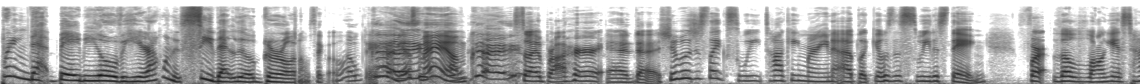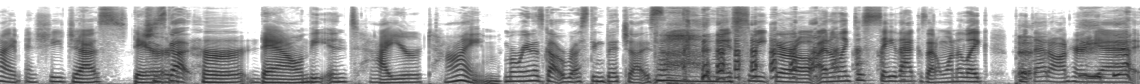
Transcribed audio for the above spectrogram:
"Bring that baby over here. I want to see that little girl." And I was like, "Oh, damn, yes, ma'am." Okay. So I brought her, and uh, she was just like sweet talking Marina up. Like it was the sweetest thing for the longest time, and she just stared got- her down the entire time. Marina's got resting bitch eyes. Oh, my sweet girl. I don't like to say that because I don't want to like put that on her yet.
